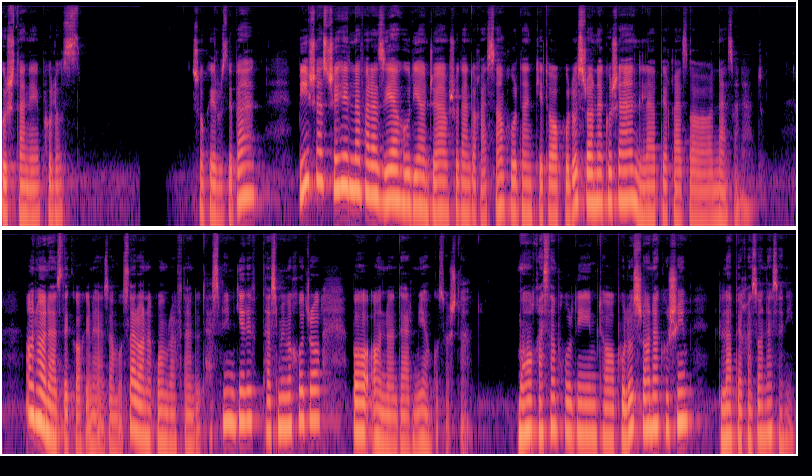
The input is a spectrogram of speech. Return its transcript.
کشتن پولس. صبح روز بعد بیش از چهل نفر از یهودیان جمع شدند و قسم خوردند که تا پولس را نکشند لب به غذا نزنند آنها نزد کاهن اعظم و سران قوم رفتند و تصمیم گرفت تصمیم خود را با آنان در میان گذاشتند. ما قسم خوردیم تا پولس را نکشیم لب به غذا نزنیم.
